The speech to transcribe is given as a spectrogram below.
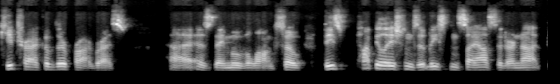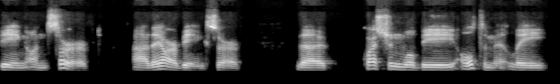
keep track of their progress uh, as they move along. So these populations, at least in Syosset, are not being unserved. Uh, they are being served. The question will be ultimately,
